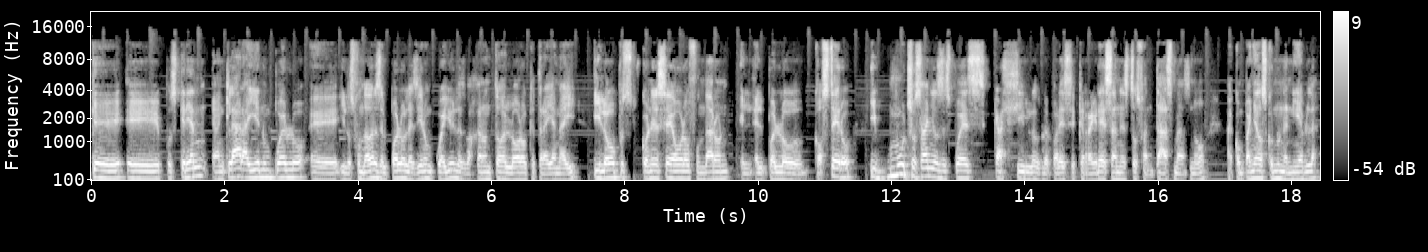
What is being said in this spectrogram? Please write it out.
que eh, pues querían anclar ahí en un pueblo y los fundadores del pueblo les dieron cuello y les bajaron todo el oro que traían ahí y luego, pues con ese oro fundaron el, pueblo costero. Y muchos años después, casi siglos, me parece que regresan estos fantasmas, ¿no? Acompañados con una niebla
